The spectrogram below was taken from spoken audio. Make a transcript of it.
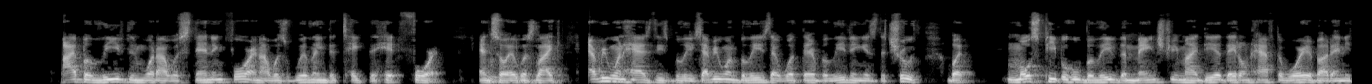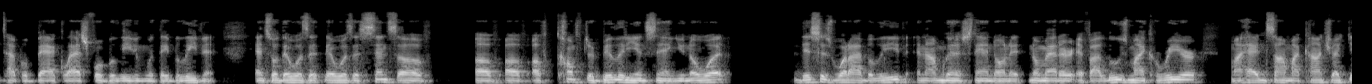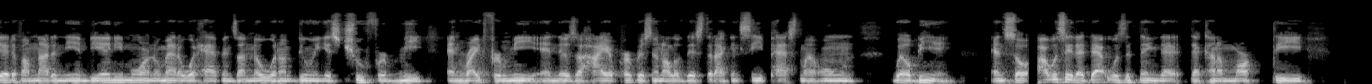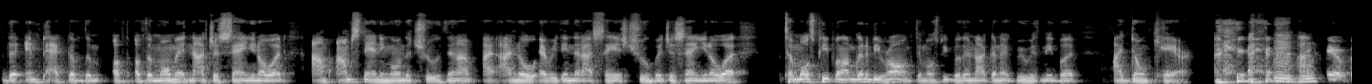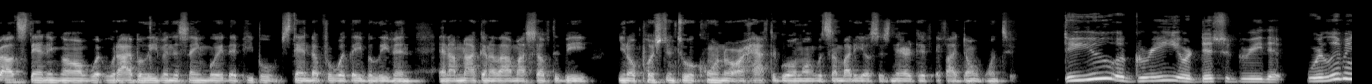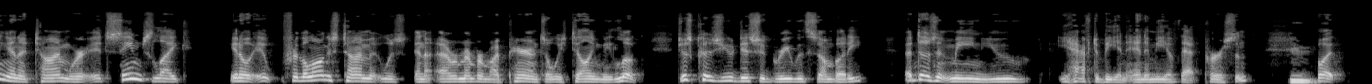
I believed in what I was standing for and I was willing to take the hit for it. And so it was like everyone has these beliefs. Everyone believes that what they're believing is the truth. But most people who believe the mainstream idea, they don't have to worry about any type of backlash for believing what they believe in. And so there was a there was a sense of of of of comfortability and saying, you know what, this is what I believe, and I'm going to stand on it. No matter if I lose my career, I hadn't signed my contract yet. If I'm not in the NBA anymore, no matter what happens, I know what I'm doing is true for me and right for me. And there's a higher purpose in all of this that I can see past my own well being. And so I would say that that was the thing that that kind of marked the the impact of the of, of the moment, not just saying, you know what, I'm I'm standing on the truth and I'm, I, I know everything that I say is true, but just saying, you know what, to most people I'm going to be wrong. To most people they're not going to agree with me, but I don't care. mm-hmm. I care about standing on what, what I believe in the same way that people stand up for what they believe in, and I'm not going to allow myself to be, you know, pushed into a corner or have to go along with somebody else's narrative if I don't want to. Do you agree or disagree that we're living in a time where it seems like you know, it, for the longest time, it was, and I remember my parents always telling me, look, just because you disagree with somebody, that doesn't mean you, you have to be an enemy of that person. Mm. But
